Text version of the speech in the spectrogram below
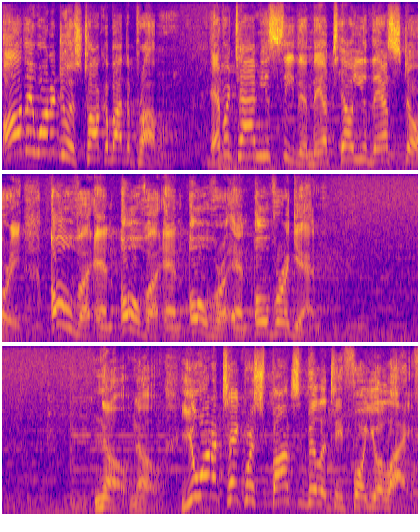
All they want to do is talk about the problem. Every time you see them, they'll tell you their story over and over and over and over again. No, no. You want to take responsibility for your life.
